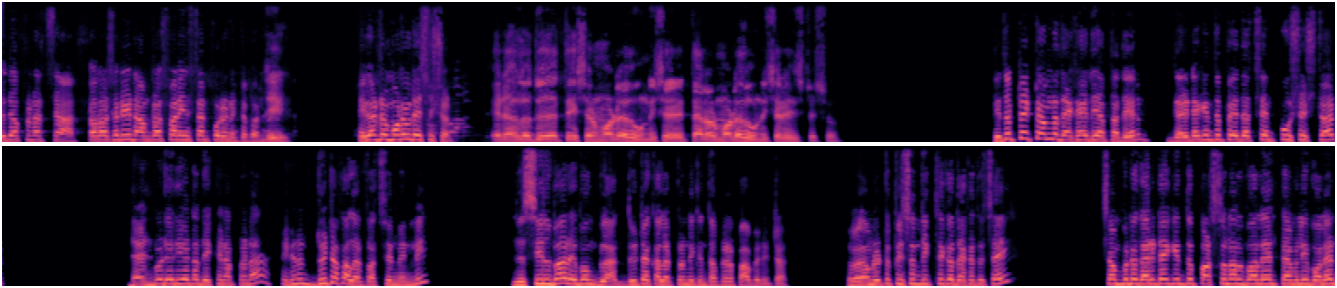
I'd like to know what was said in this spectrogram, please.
যদি আপনারা চান সরাসরি নাম ট্রান্সফার ইনস্ট্যান্ট করে নিতে পারেন জি। এই গাড়িটার মডেল রেজিস্ট্রেশন এটা হলো দুই হাজার তেইশের মডেল উনিশের তেরোর মডেল উনিশের রেজিস্ট্রেশন ভিতরটা একটু আমরা দেখাই দিই আপনাদের। গাড়িটা কিন্তু পেয়ে যাচ্ছেন পুশ স্টার্ট ড্যাশবোর্ড এরিয়াটা দেখেন আপনারা। এখানে দুইটা কালার পাচ্ছেন মেনলি যে সিলভার এবং ব্ল্যাক দুইটা কালার টোনে কিন্তু আপনারা পাবেন এটা। এবং আমরা একটু পিছন দিক থেকে দেখাতে চাই। সম্পূর্ণ গাড়িটাই কিন্তু পার্সোনাল বলেন ফ্যামিলি বলেন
